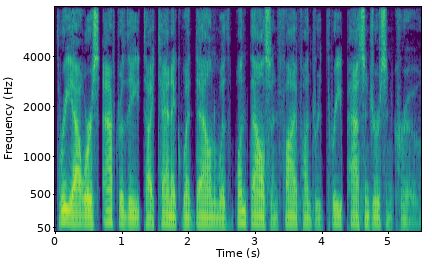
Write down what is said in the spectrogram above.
3 hours after the Titanic went down with 1,503 passengers and crew.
